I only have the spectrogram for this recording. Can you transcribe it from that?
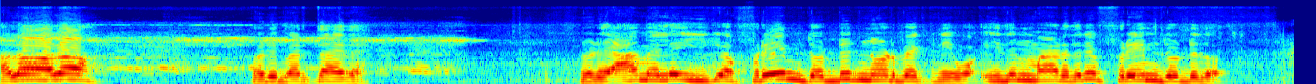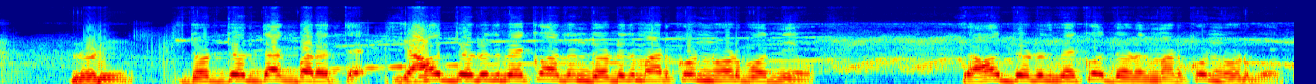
ಹಲೋ ಹಲೋ ನೋಡಿ, ಬರ್ತಾ ಇದೆ. ನೋಡಿ ಆಮೇಲೆ ಈಗ ಫ್ರೇಮ್ ದೊಡ್ಡದು ನೋಡ್ಬೇಕು ನೀವು. ಇದನ್ನು ಮಾಡಿದ್ರೆ ಫ್ರೇಮ್ ದೊಡ್ಡದು. ನೋಡಿ. ದೊಡ್ಡ ದೊಡ್ಡದಾಗಿ ಬರುತ್ತೆ. ಯಾವ್ದು ದೊಡ್ಡದು ಬೇಕೋ ಅದನ್ನು ದೊಡ್ಡದು ಮಾಡ್ಕೊಂಡು ನೋಡ್ಬೋದು ನೀವು. ಯಾವ್ದು ದೊಡ್ಡದು ಬೇಕೋ ದೊಡ್ಡದು ಮಾಡ್ಕೊಂಡು ನೋಡ್ಬೋದು.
